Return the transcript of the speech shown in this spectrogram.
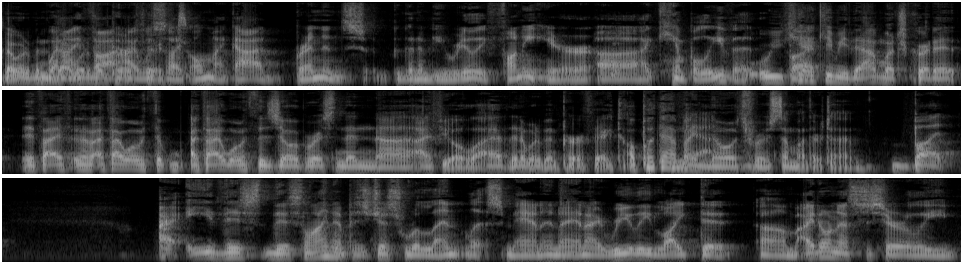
That would have been. When I thought I was like, oh my god, Brendan's going to be really funny here. Uh, I can't believe it. Well, you but, can't give me that much credit. If I if I went with the if I went with the Zobrist and then uh, I feel alive, then it would have been perfect. I'll put that in my yeah. notes for some other time. But I, this this lineup is just relentless, man, and I, and I really liked it. Um, I don't necessarily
